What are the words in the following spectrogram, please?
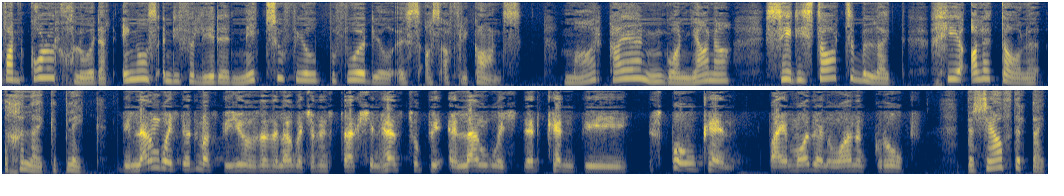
Van Koller glo dat Engels in die verlede net soveel bevoordeel is as Afrikaans. Maar Kaya Ngwanyana sê die staatsbeleid gee alle tale 'n gelyke plek. The language that must be used as a language of instruction has to be a language that can be spoken by more than one group. Terselfdertyd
